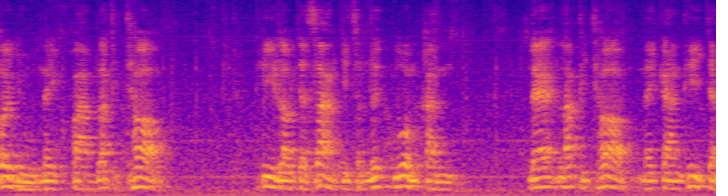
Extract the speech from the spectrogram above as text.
ก็อยู่ในความรับผิดชอบ ที่เราจะสร้างจิตสำนึกร่วมกัน และรับผิดชอบในการที่จะ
